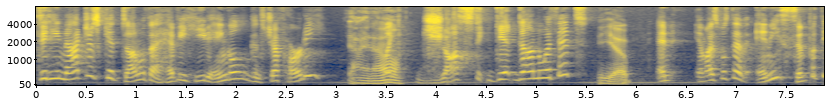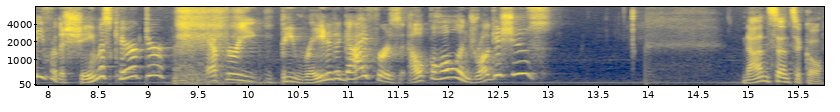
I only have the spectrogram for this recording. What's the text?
Did he not just get done with a heavy heat angle against Jeff Hardy? Yeah, I know. Like, just get done with it? yep. And am I supposed to have any sympathy for the Sheamus character after he berated a guy for his alcohol and drug issues? Nonsensical,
